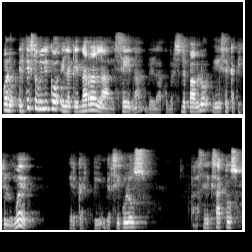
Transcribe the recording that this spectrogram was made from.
Bueno, el texto bíblico en la que narra la escena de la conversión de Pablo es el capítulo 9, el versículos, para ser exactos,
